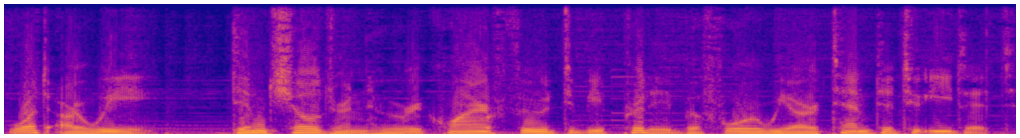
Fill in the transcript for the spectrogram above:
What are we, dim children who require food to be pretty before we are tempted to eat it?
